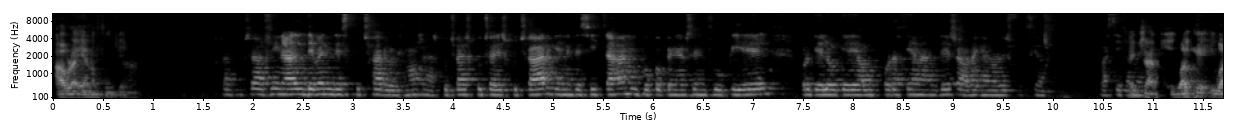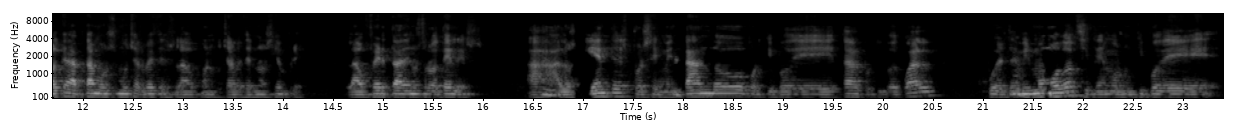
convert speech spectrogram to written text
ahora ya no funcionan. o sea, al final deben de escucharlos, ¿no? O sea, escuchar, escuchar, escuchar, que necesitan un poco ponerse en su piel, porque lo que a lo mejor hacían antes ahora ya no les funciona. Exacto, igual que, igual que adaptamos muchas veces, bueno, muchas veces no siempre, la oferta de nuestros hoteles a, los clientes, pues segmentando por tipo de tal, por tipo de cual. Pues del mismo modo, si tenemos un tipo de,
